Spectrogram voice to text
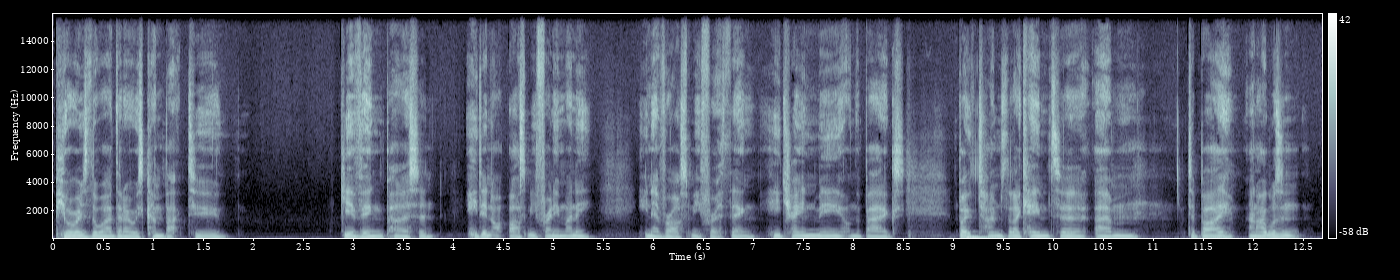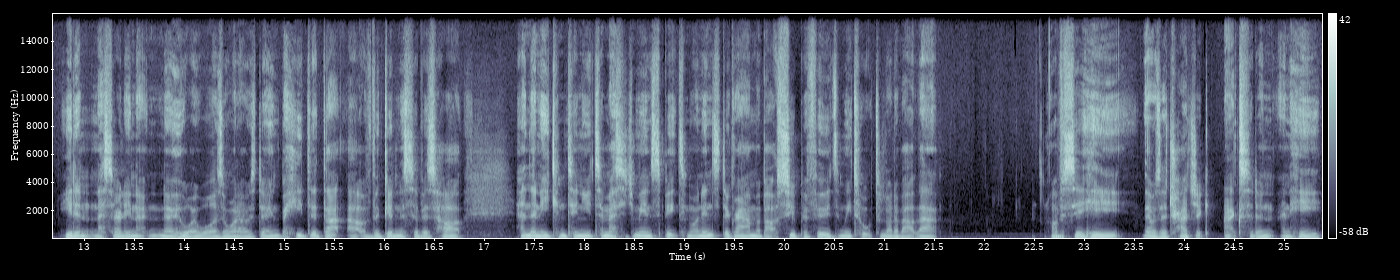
pure is the word that I always come back to, giving person. He didn't ask me for any money. He never asked me for a thing. He trained me on the bags both times that I came to um, Dubai, and I wasn't. He didn't necessarily know, know who I was or what I was doing, but he did that out of the goodness of his heart. And then he continued to message me and speak to me on Instagram about superfoods, and we talked a lot about that. Obviously, he there was a tragic accident, and he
